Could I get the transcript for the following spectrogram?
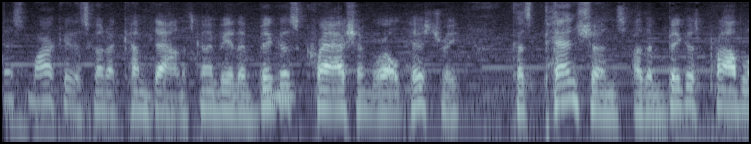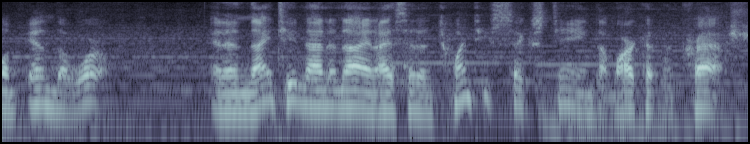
This market is going to come down. It's going to be the biggest mm-hmm. crash in world history because pensions are the biggest problem in the world. And in 1999, I said in 2016, the market would crash.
